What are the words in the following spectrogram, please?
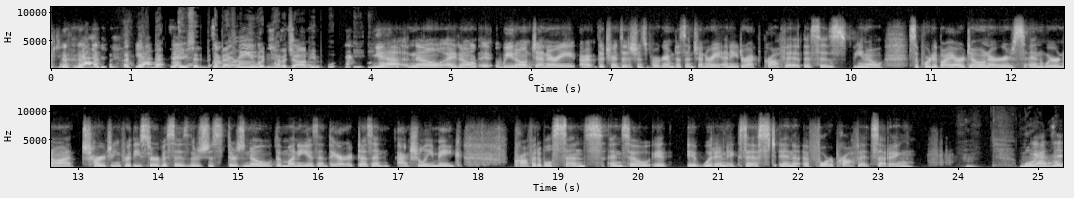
yeah, yeah. you said Bethany, really you wouldn't have a job. You, you, yeah, no, I don't. We don't generate. Our, the transitions program doesn't generate any direct profit. This is, you know, supported by our donors, and we're not charging for these services. There's just there's no the money isn't there. It doesn't actually make profitable sense, and so it it wouldn't exist in a for-profit setting. More yeah, it's, a,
